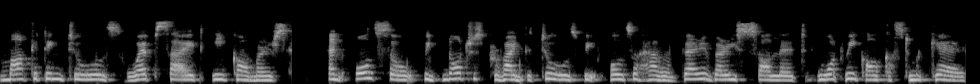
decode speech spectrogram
marketing tools, website, e commerce. And also, we not just provide the tools, we also have a very, very solid, what we call customer care,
